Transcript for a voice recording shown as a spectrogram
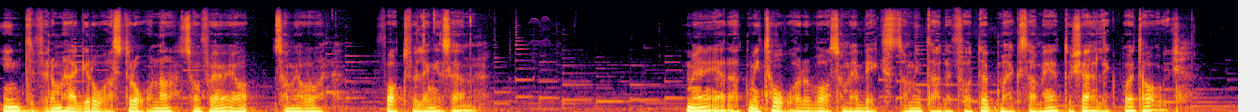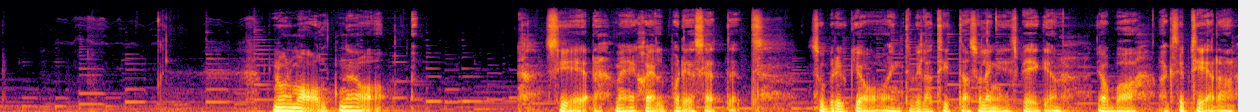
Inte för de här gråa stråna som, för jag, som jag fått för länge sedan. Mer att mitt hår var som en växt som inte hade fått uppmärksamhet och kärlek på ett tag. Normalt när jag ser mig själv på det sättet så brukar jag inte vilja titta så länge i spegeln. Jag bara accepterar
